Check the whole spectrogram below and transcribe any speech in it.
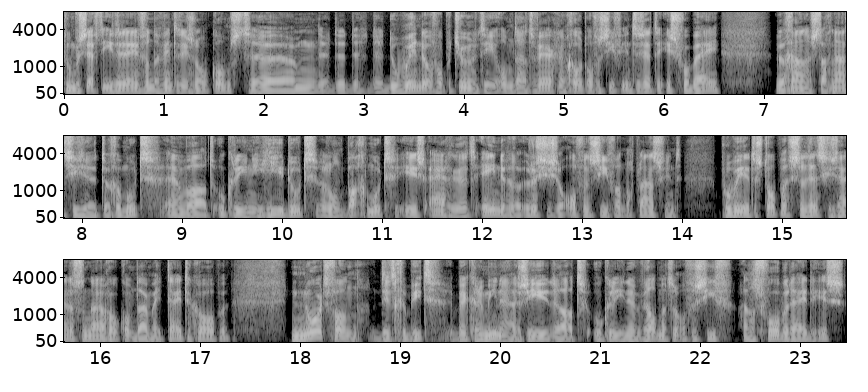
Toen besefte iedereen van de winter is een opkomst. Uh, de, de, de, window of opportunity om daadwerkelijk een groot offensief in te zetten is voorbij. We gaan een stagnatie tegemoet. En wat Oekraïne hier doet, rond Bakhmut, is eigenlijk het enige Russische offensief wat nog plaatsvindt. Proberen te stoppen. Zelensky zei dat vandaag ook, om daarmee tijd te kopen. Noord van dit gebied, bij Kremina, zie je dat Oekraïne wel met een offensief aan het voorbereiden is.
